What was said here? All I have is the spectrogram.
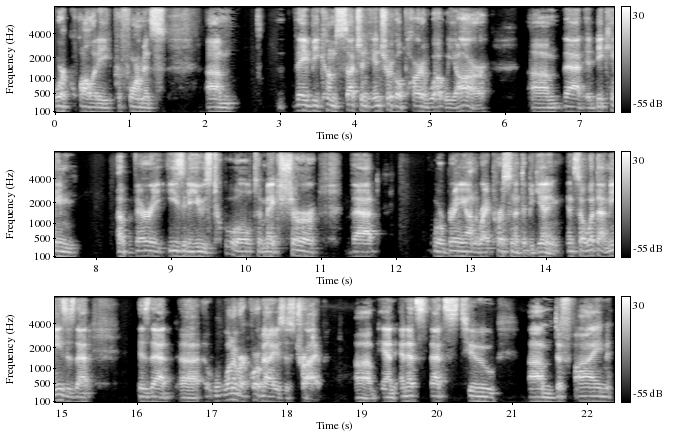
work quality, performance. Um, they become such an integral part of what we are um, that it became a very easy to use tool to make sure that we're bringing on the right person at the beginning. And so what that means is that is that uh, one of our core values is tribe, um, and and that's that's to um, define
